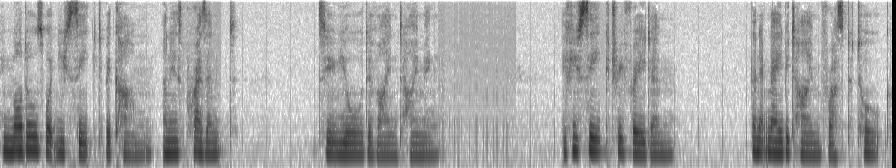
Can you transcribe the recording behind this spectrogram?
who models what you seek to become and is present to your divine timing. If you seek true freedom, then it may be time for us to talk.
